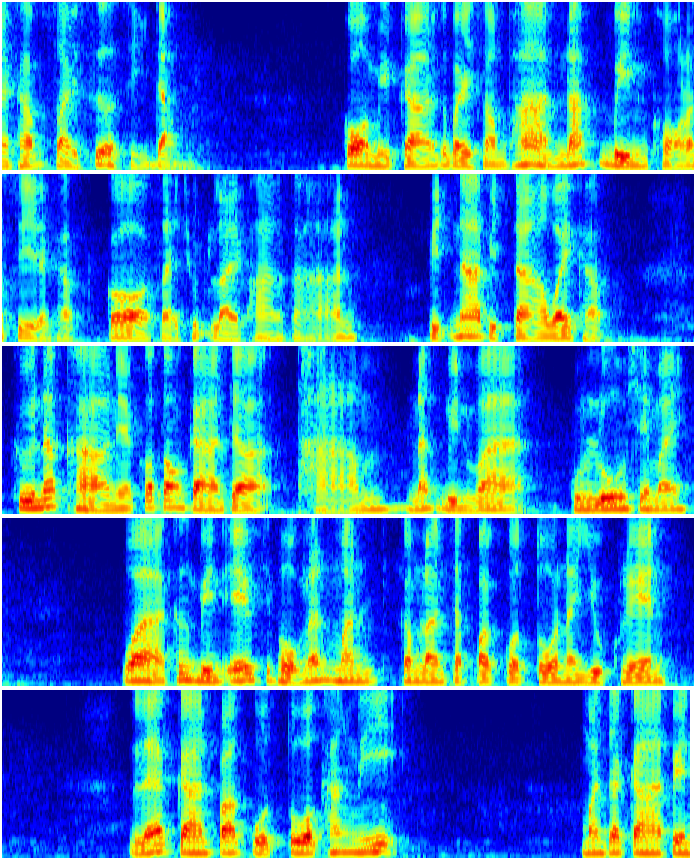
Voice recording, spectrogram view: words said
นะครับใส่เสื้อสีดำก็มีการก็ไปสัมภาษณ์นักบินของรัสเซียครับก็ใส่ชุดลายพรางทหาร ปิดหน้าปิดตาเอาไว้ครับ คือนักข่าวเนี่ยก็ต้องการจะถามนักบินว่าคุณรู้ใช่ไหม ว่าเครื่องบิน F16 นั้นมันกำลังจะปรากฏตัวในยูเครน และการปรากฏตัวครั้งนี้ มันจะกลายเป็น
